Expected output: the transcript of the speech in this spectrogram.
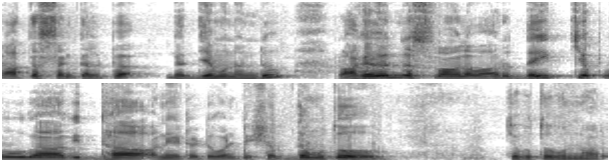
ప్రాతసంకల్ప గద్యమునందు రాఘవేంద్ర స్వాముల వారు దైత్యపూగా విద్ధ అనేటటువంటి శబ్దముతో చెబుతూ ఉన్నారు.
